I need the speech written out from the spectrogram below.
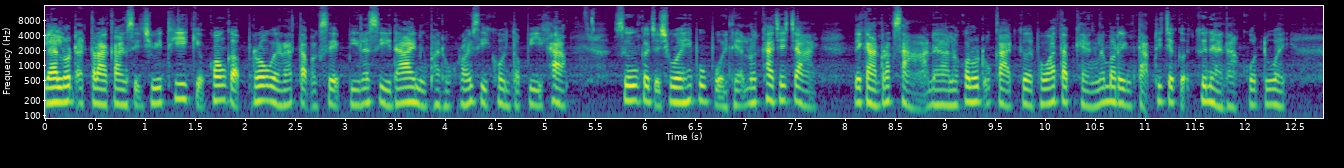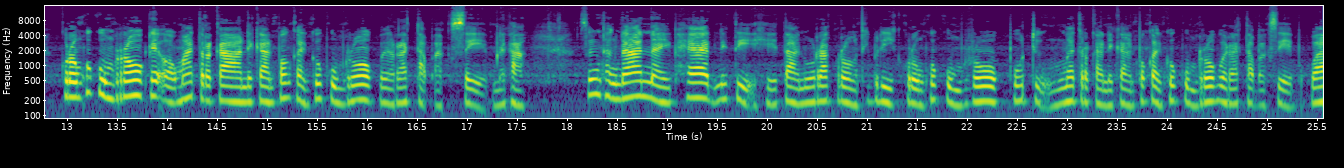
และลดอัตราการเสียชีวิตที่เกี่ยวข้องกับโรคไวรัสตับอักเสบปีละ 4 ได้ 1,604 คนต่อปีค่ะ ซึ่งก็จะช่วยให้ผู้ป่วยเนี่ยลดค่าใช้จ่ายในการรักษานะแล้วก็ลดโอกาสเกิดภาวะตับแข็งและมะเร็งตับที่จะเกิดขึ้นในอนาคตด้วยกรมควบคุมโรคได้ออกมาตรการในการป้องกันควบคุมโรคไวรัสตับอักเสบนะคะ ซึ่งทางด้านนายแพทย์นิติเหตานุรักษ์รองที่บดีกรมควบคุมโรค พูดถึงมาตรการในการป้องกันควบคุมโรคไวรัสตับอักเสบบอกว่า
